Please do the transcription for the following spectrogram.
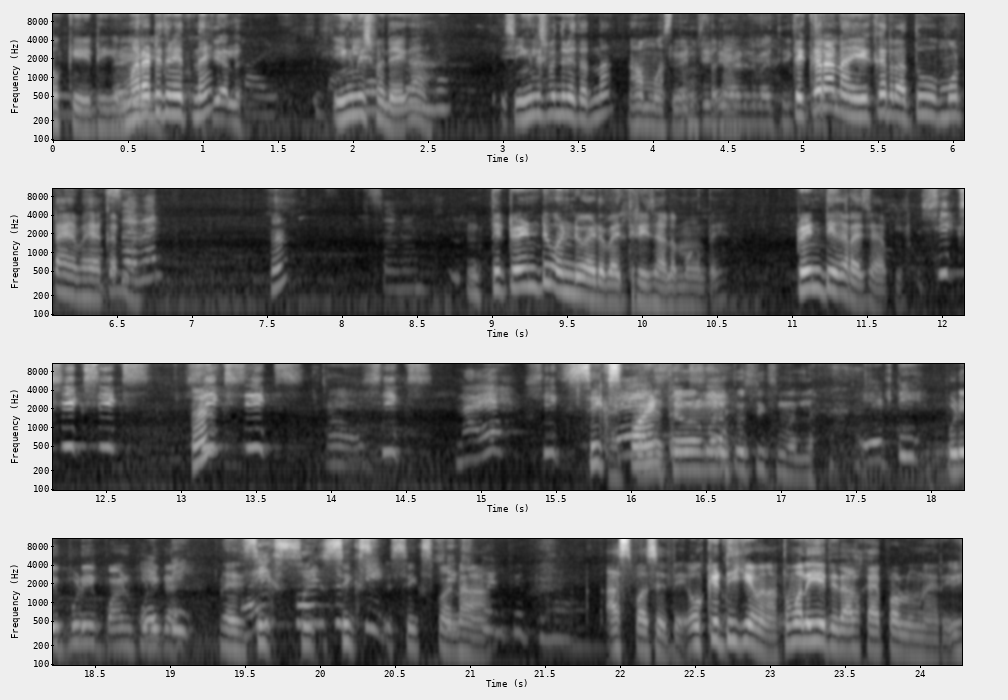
ओके ठीक आहे. मराठीतून येत नाही? इंग्लिशमध्ये आहे का? इंग्लिशमध्ये येतात ना? हा मस्त ते करा ना हे करा. तू मोठा आहे भैया कर ना. हं? ते twenty one divide by three झालं मग ते. ट्वेंटी करायचं आहे आपलं. Six six six? Six six six नाही सिक्स सिक्स पॉईंट तू सिक्स एटी पुढे पुढे पॉईंट पुढे काय? नाही six six six six point हा. आसपास येते. ओके ठीक आहे म्हणा. तुम्हाला येते त्याला काय प्रॉब्लेम नाही रे.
